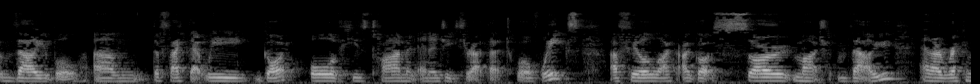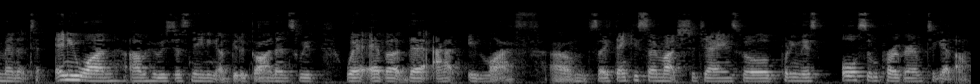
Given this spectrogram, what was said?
valuable. Um, the fact that we got all of his time and energy throughout that 12 weeks, I feel like I got so much value and I recommend it to anyone um, who is just needing a bit of guidance with wherever they're at in life. Um, so thank you so much to James for putting this awesome program together.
